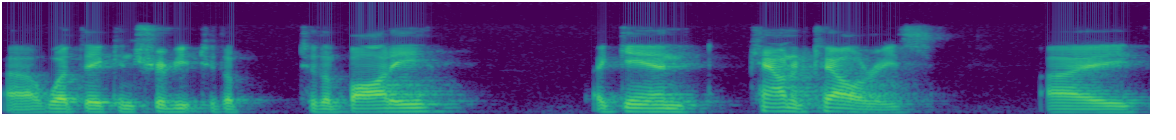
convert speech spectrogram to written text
uh, what they contribute to the to the body. Again, counted calories. I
